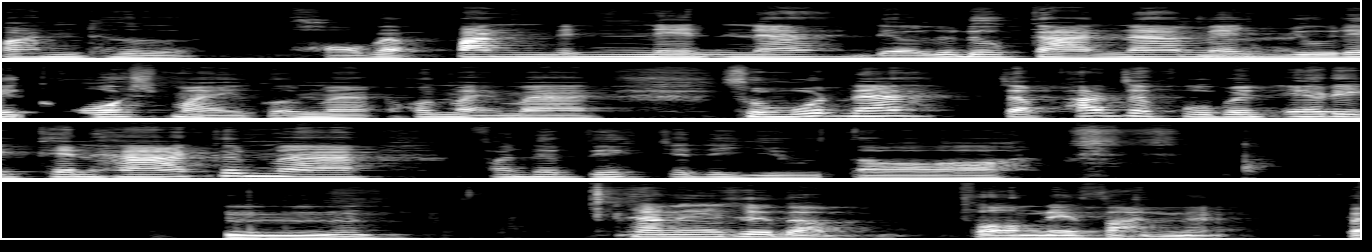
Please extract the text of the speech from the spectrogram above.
ปั้นเธอะ ขอแบบปั้นเน้นๆนะ เดี๋ยวฤดูกาลหน้าใช่แมนยูได้โค้ชใหม่คนมาคนใหม่มา สมมุตินะจะพัดจะผูเป็นเอริกเทนฮากขึ้นมาฟันเดอร์เบกจะได้อยู่ต่อ อืมท่านั้นก็คือแบบฟอร์มในฝันอะไป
